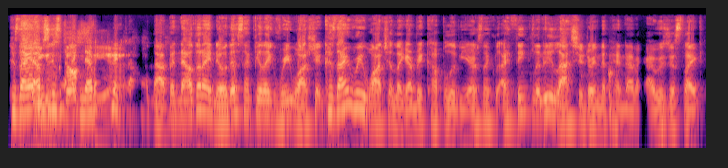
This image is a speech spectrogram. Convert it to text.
Because I, I was can I still never picked it. up on that, but now that I know this, I feel like rewatching it because I rewatch it like every couple of years. Like I think literally last year during the pandemic, I was just like,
